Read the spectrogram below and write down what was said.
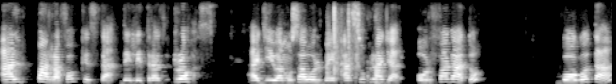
al párrafo que está de letras rojas. Allí vamos a volver a subrayar Orfagato, Bogotá,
